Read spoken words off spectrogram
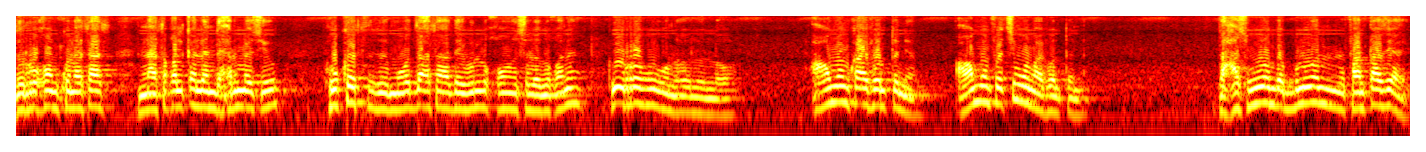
درخهم كنتات ناتقل كلا عند حرمسيو موضع هذا يقول له خون سلطة دقنا ንኽእሉ ኣለዎ ዓቕሞም ከዓ ኣይፈልጡን እዮም ዓቕሞም ፈፂሞም ኣይፈልጡን እዮም ዝሓስብዎን ዘብልዎን ፋንታዝያ እዩ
